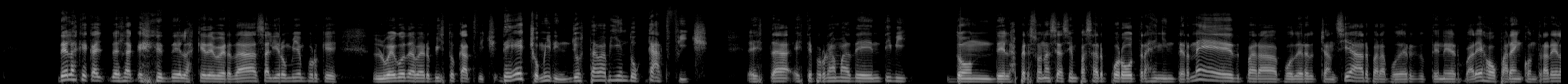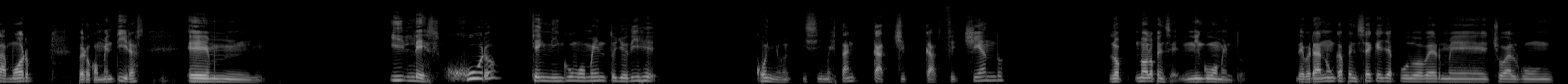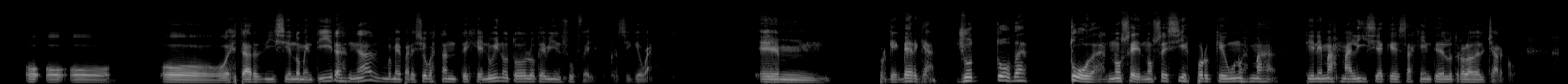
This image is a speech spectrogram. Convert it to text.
De las, que, de, la que, de las que de verdad salieron bien porque luego de haber visto Catfish, de hecho, miren, yo estaba viendo Catfish, esta, este programa de NTV, donde las personas se hacen pasar por otras en internet para poder chancear, para poder tener pareja o para encontrar el amor, pero con mentiras. Em, y les juro que en ningún momento yo dije, coño, ¿y si me están catficheando? no lo pensé, en ningún momento. De verdad nunca pensé que ella pudo haberme hecho algún o, o, o, o estar diciendo mentiras. Nada. Me pareció bastante genuino todo lo que vi en su Facebook. Así que bueno. Eh, porque, verga, yo todas, todas, no sé, no sé si es porque uno es más, tiene más malicia que esa gente del otro lado del charco,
